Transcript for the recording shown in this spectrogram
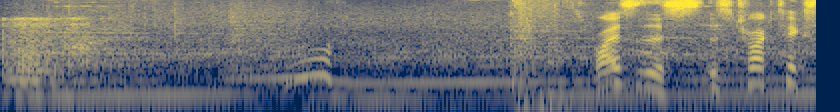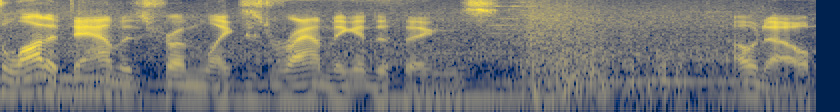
Surprised this this truck takes a lot of damage from like just ramming into things. Oh no.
